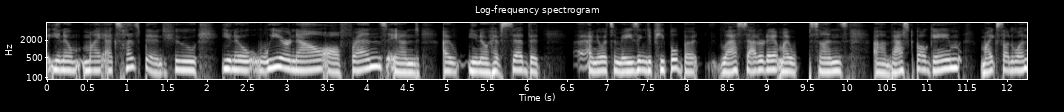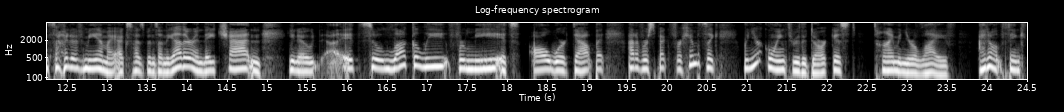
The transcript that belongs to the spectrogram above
you know, my ex husband, who you know, we are now all friends, and I you know have said that. I know it's amazing to people, but last Saturday at my son's um, basketball game, Mike's on one side of me and my ex husband's on the other, and they chat. And, you know, uh, it's so luckily for me, it's all worked out. But out of respect for him, it's like when you're going through the darkest time in your life, I don't think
